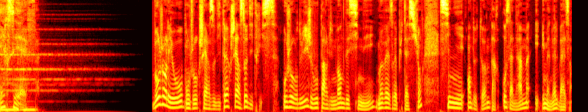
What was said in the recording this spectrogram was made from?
RCF. Bonjour Léo, bonjour chers auditeurs, chères auditrices. Aujourd'hui, je vous parle d'une bande dessinée, Mauvaise réputation, signée en deux tomes par Ozanam et Emmanuel Bazin.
